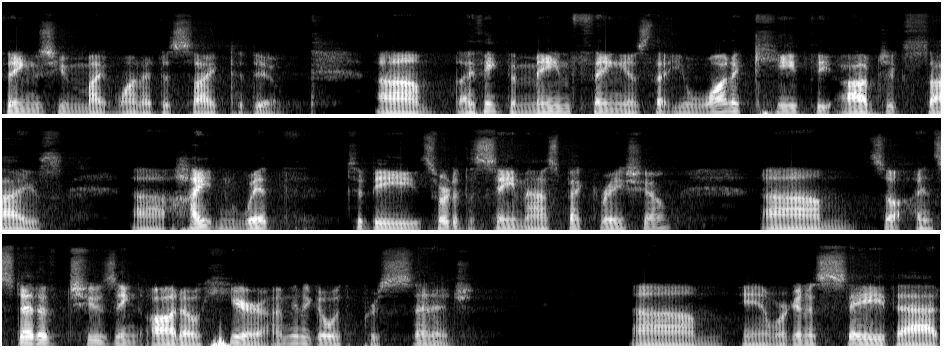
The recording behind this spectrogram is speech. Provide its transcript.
things you might want to decide to do. Um, I think the main thing is that you want to keep the object size uh, height and width to be sort of the same aspect ratio. Um, so instead of choosing auto here, I'm going to go with percentage. Um, and we're going to say that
